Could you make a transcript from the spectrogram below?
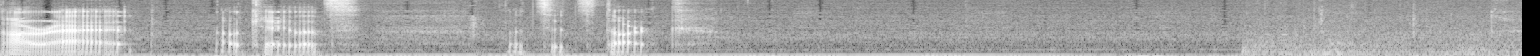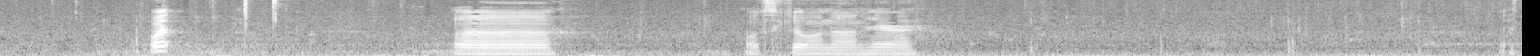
Alright. Okay, let's let's it's dark. What? Uh what's going on here? It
